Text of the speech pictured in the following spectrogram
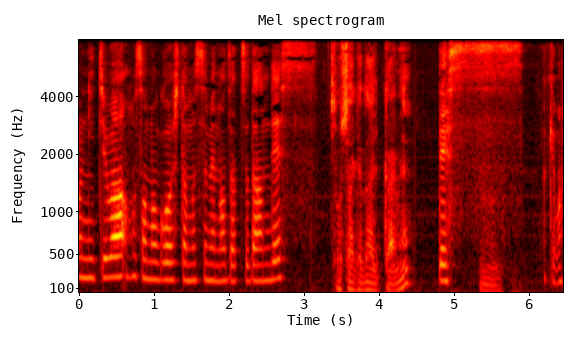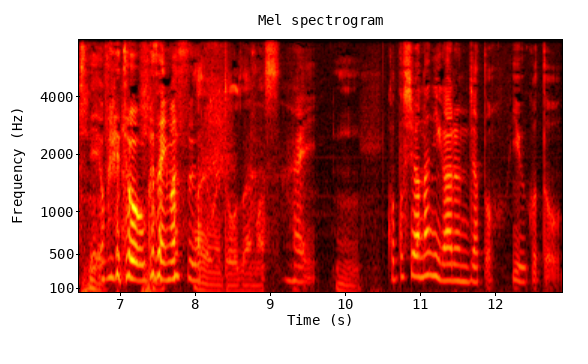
こんにちは。細野豪志と娘の雑談です。年明け第1回目？です、明けましておめでとうございます。はいおめでとうございます、はい。うん、今年は何があるんじゃということを。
